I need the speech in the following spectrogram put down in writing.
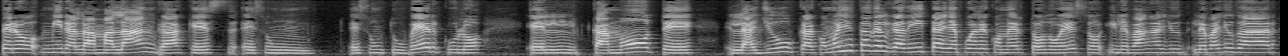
Pero mira, la malanga, que es, es, un, es un tubérculo, el camote, la yuca, como ella está delgadita, ella puede comer todo eso y le, van a, le va a ayudar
